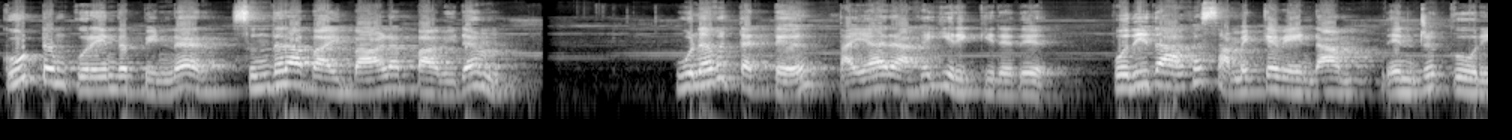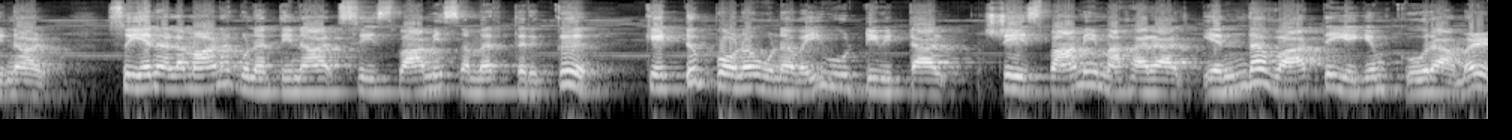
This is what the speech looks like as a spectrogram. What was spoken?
கூட்டம் குறைந்த பின்னர் சுந்தராபாய் பாலப்பாவிடம் உணவு தட்டு தயாராக இருக்கிறது. புதிதாக சமைக்க வேண்டாம் என்று கூறினாள். சுயநலமான குணத்தினால் ஸ்ரீ சுவாமி சமர்த்தருக்கு கெட்டுப்போன உணவை ஊட்டிவிட்டாள். ஸ்ரீ சுவாமி மகாராஜ் எந்த வார்த்தையையும் கூறாமல்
